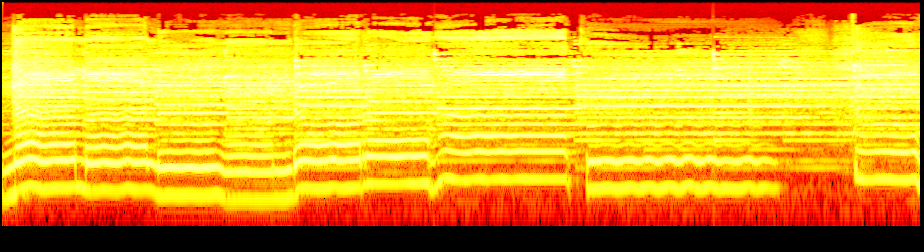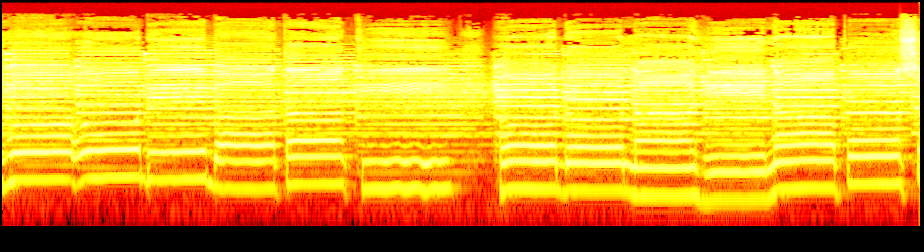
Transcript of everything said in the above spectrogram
Nama aku Tuho ode bataki Hodo nahina posaku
